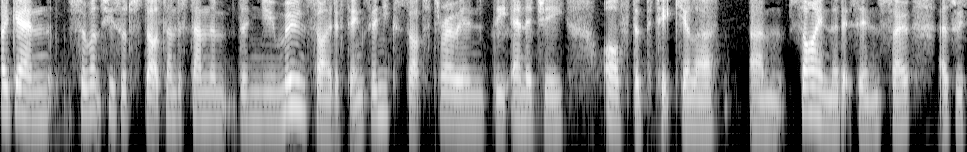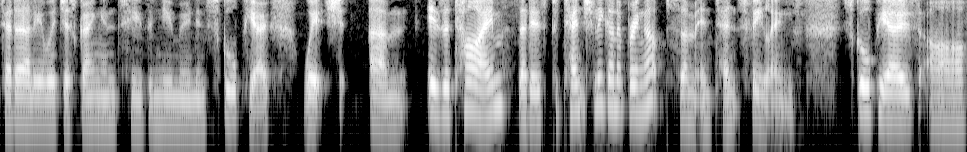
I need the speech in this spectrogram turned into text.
again, so once you sort of start to understand the, the new moon side of things, then you can start to throw in the energy of the particular um, sign that it's in. So, as we said earlier, we're just going into the new moon in Scorpio, which um, is a time that is potentially going to bring up some intense feelings. Scorpios are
